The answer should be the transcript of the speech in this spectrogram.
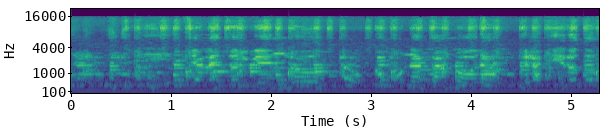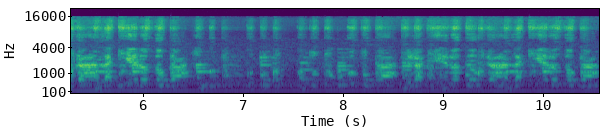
Ya la estoy viendo como una tambora. Que la quiero tocar, la quiero tocar. Que la quiero tocar, la quiero tocar.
